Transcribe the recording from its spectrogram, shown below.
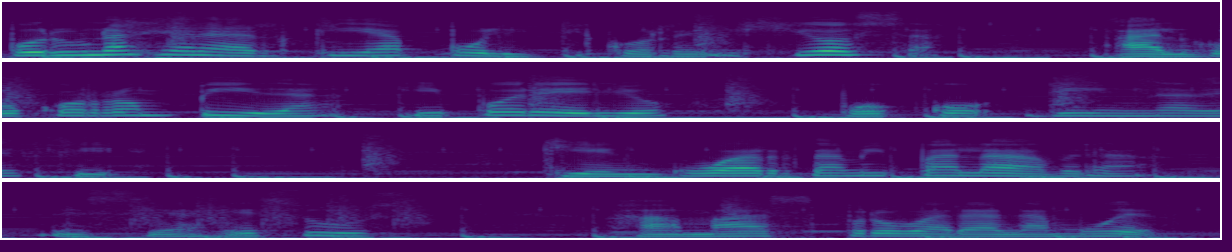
por una jerarquía político-religiosa, algo corrompida y por ello poco digna de fe. Quien guarda mi palabra, decía Jesús, jamás probará la muerte.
